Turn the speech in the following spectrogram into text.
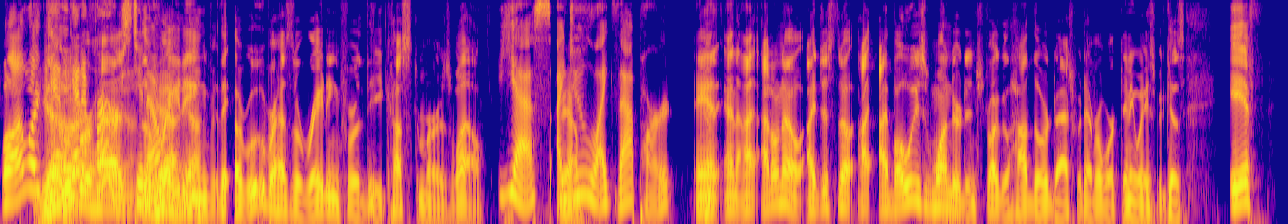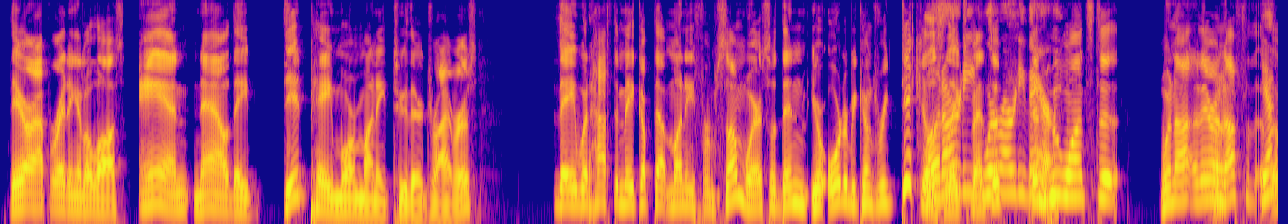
Well, I like Yeah. that Get it has first, you the know? Yeah, rating. the- uh, Uber has the rating for the customer as well. Yes, I Yeah. do like that part. And and I, I don't know. I just know I, I've always wondered and struggled how DoorDash would ever work anyways, because if they are operating at a loss and now they did pay more money to their drivers, they would have to make up that money from somewhere. So then your order becomes ridiculously already- we're expensive. already Then who wants to we're not there enough Yeah.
